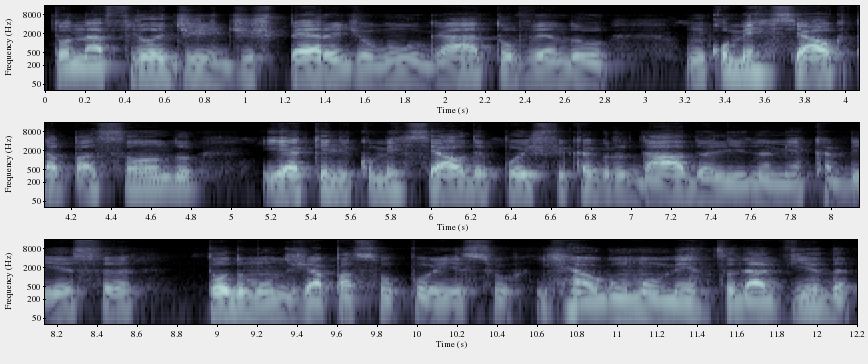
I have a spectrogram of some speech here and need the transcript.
tô na fila de, de espera de algum lugar, tô vendo um comercial que tá passando e aquele comercial depois fica grudado ali na minha cabeça. Todo mundo já passou por isso em algum momento da vida.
